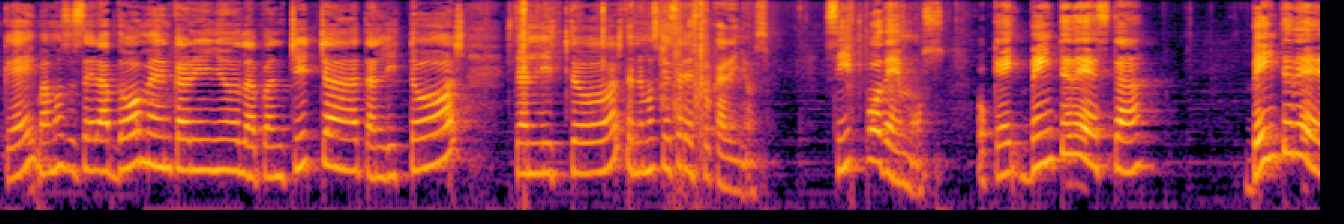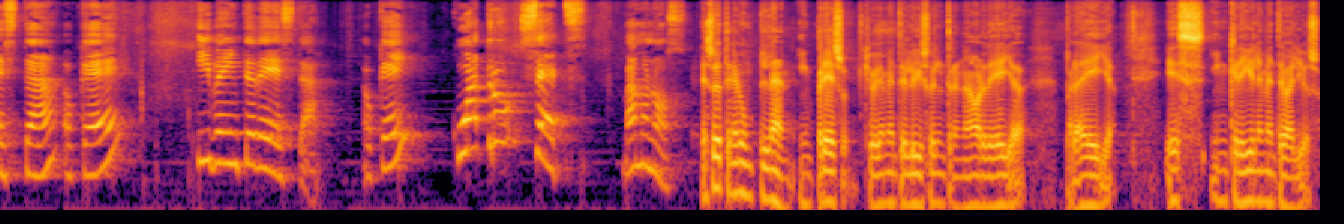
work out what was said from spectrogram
Ok, vamos a hacer abdomen, cariños, la panchita. ¿Están listos? ¿Están listos? Tenemos que hacer esto, cariños. Sí podemos, ¿ok? 20 de esta, 20 de esta, ¿ok? Y 20 de esta, ¿ok? Cuatro sets. Vámonos. Eso de tener un plan impreso, que obviamente lo hizo el entrenador de ella para ella, es increíblemente valioso.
